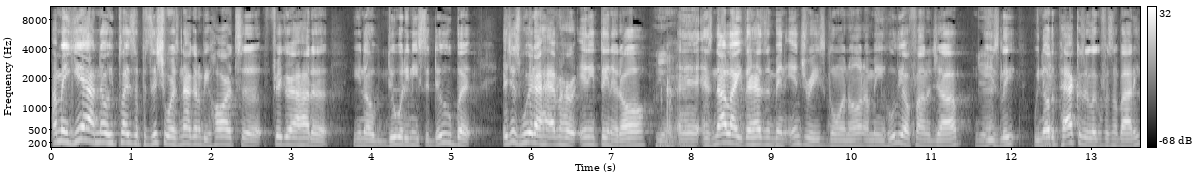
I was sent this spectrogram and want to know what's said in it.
I mean, yeah, I know he plays a position where it's not going to be hard to figure out how to, you know, do what he needs to do. But it's just weird. I haven't heard anything at all. Yeah. and it's not like there hasn't been injuries going on. I mean, Julio found a job Yeah. easily. We know the Packers are looking for somebody.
